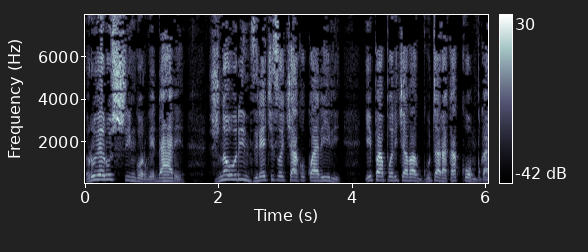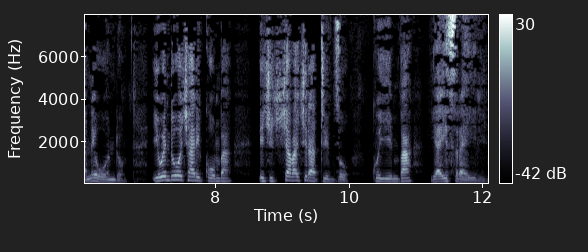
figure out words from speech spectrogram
ruve rusvingo rwedare. Zvino urinzire chiso chako kwariri ipapo richava guta rakakombwa nehondo. Iwe ndiwo charikomba ichi chichava chiratidzo kuimba yaisraeri.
